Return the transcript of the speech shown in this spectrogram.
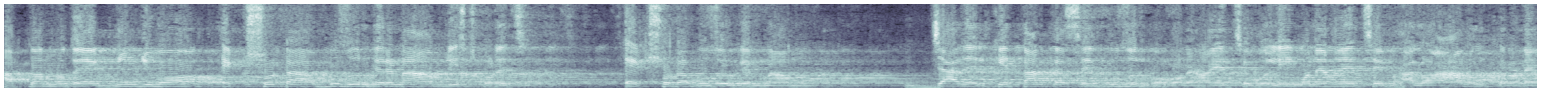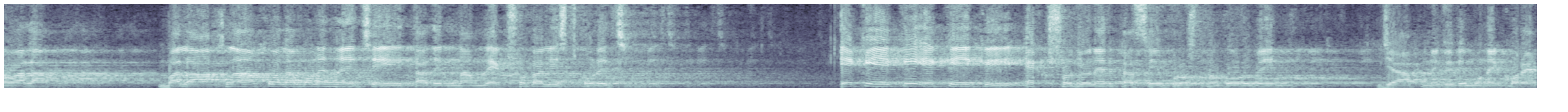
আপনার মতো একজন যুবক একশোটা বুজুর্গের নাম লিস্ট করেছে। একশোটা বুজুর্গের নাম। যাদেরকে তার কাছে বুজুর্গ মনে হয়েছে বলেই মনে হয়েছে, ভালো আমল করণেওয়ালা ভালো আখলাকওয়ালা মনে হয়েছে, তাদের নাম একশোটা লিস্ট করেছে। একে একে একে একে একশো জনের কাছে প্রশ্ন করবে যে, আপনি যদি মনে করেন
